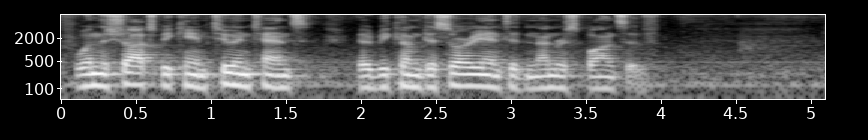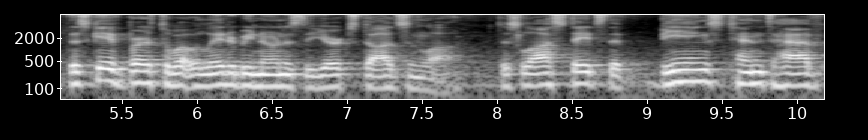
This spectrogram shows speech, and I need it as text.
but when the shocks became too intense, they would become disoriented and unresponsive. This gave birth to what would later be known as the Yerkes Dodson Law. This law states that beings tend to have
